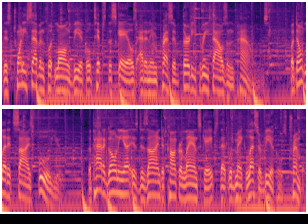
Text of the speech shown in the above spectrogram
this 27-foot-long vehicle tips the scales at an impressive 33,000 pounds. But don't let its size fool you. The Patagonia is designed to conquer landscapes that would make lesser vehicles tremble.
